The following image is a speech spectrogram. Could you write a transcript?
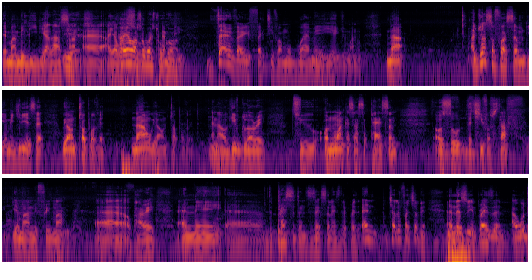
Emma Lidi Alasan Yes. uh, Ayawaso Ayawaso West MP Ogon. very very effective amoboa ma yɛyɛ adwuma no na adwasafo asɛm deɛ megye deɛ sɛ we are on top of it now we are on top of it and i'll give glory to ɔno ankasa as a person also the chief of staff yɛmaame frima uh, Opare, and uh, the president, His Excellency the President, and Charlie Fachabe, and that's your president. I would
